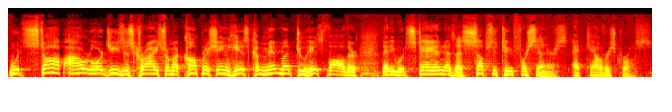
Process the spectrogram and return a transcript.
would stop our Lord Jesus Christ from accomplishing his commitment to his Father that he would stand as a substitute for sinners at Calvary's cross.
